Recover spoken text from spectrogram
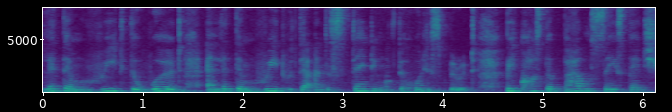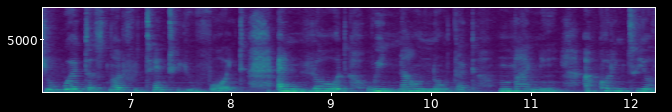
let them read the word and let them read with the understanding of the Holy Spirit because the Bible says that your word does not return to you void. And Lord, we now know that money, according to your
